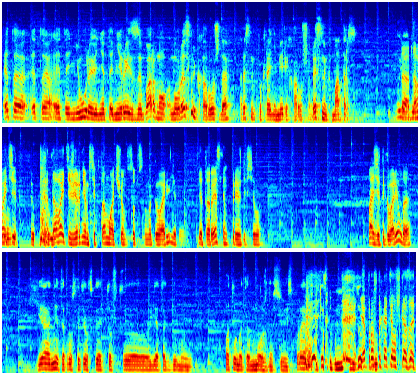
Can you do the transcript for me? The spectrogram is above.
это, это, это не уровень, это не Race the Bar, но, но рестлинг хорош, да. Рестлинг, по крайней мере, хороший. Рестлинг Matters. Ну, да, давайте, думаю, давайте вернемся к тому, о чем, собственно, мы говорили. Да. Это рестлинг прежде всего. Ази, ты говорил, да? Я нет, я просто хотел сказать то, что я так думаю, потом это можно все исправить. Не то, чтобы, не то, я просто хотел сказать,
